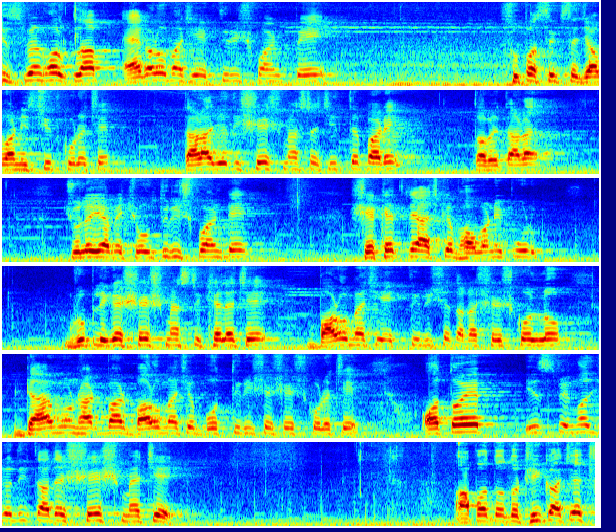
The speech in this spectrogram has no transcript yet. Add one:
ইস্টবেঙ্গল ক্লাব এগারো ম্যাচে একত্রিশ পয়েন্ট পেয়ে সুপার সিক্সে যাওয়া নিশ্চিত করেছে। তারা যদি শেষ ম্যাচটা জিততে পারে, তবে তারা চলে যাবে চৌত্রিশ পয়েন্টে সেক্ষেত্রে আজকে ভবানীপুর গ্রুপ লিগের শেষ ম্যাচটি খেলেছে বারো ম্যাচে একত্রিশে তারা শেষ করল। ডায়মন্ড হারবার বারো ম্যাচে বত্রিশে শেষ করেছে। অতএব ইস্টবেঙ্গল যদি তাদের শেষ ম্যাচে আপাতত ঠিক আছে, ছ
